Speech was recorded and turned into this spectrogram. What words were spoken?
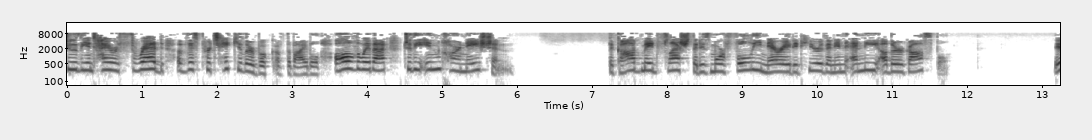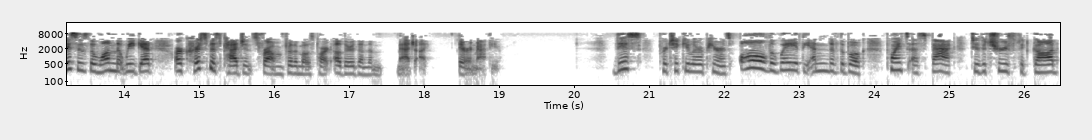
to the entire thread of this particular book of the Bible, all the way back to the incarnation. The God made flesh that is more fully narrated here than in any other gospel. This is the one that we get our Christmas pageants from, for the most part, other than the Magi there in Matthew. This particular appearance, all the way at the end of the book, points us back to the truth that God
